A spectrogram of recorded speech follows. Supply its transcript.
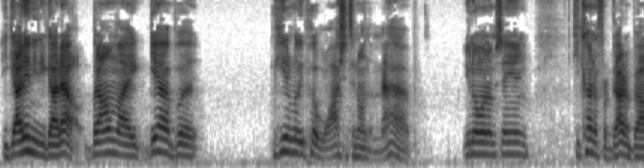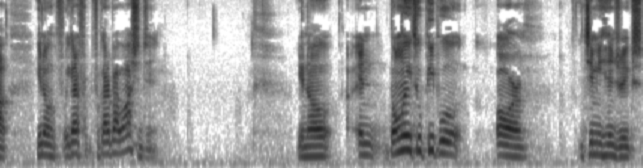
He got in and he got out. But I'm like, yeah, but he didn't really put Washington on the map. You know what I'm saying? He kind of forgot about, you know, we got forgot about Washington. You know, and the only two people are Jimi Hendrix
